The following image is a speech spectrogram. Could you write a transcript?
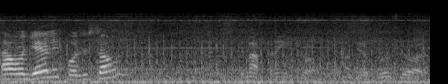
Tá onde ele? Posição? Aqui na frente, ó, às minhas 12 horas.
